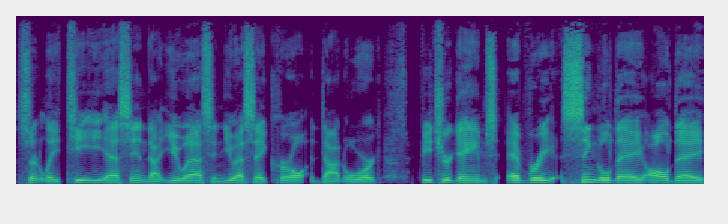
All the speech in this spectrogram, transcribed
certainly tesn.us and usacurl.org feature games every single day, all day,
